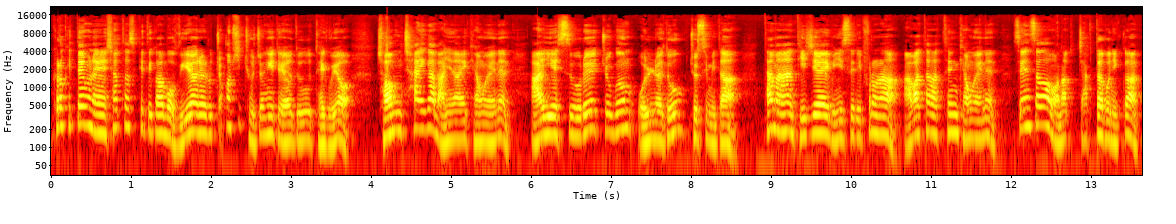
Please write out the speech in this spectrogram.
그렇기 때문에 셔터 스피드가 뭐 위아래로 조금씩 조정이 되어도 되고요. 정 차이가 많이 날 경우에는 ISO를 조금 올려도 좋습니다. 다만 DJI 미니 3 프로나 아바타 같은 경우에는 센서가 워낙 작다 보니까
